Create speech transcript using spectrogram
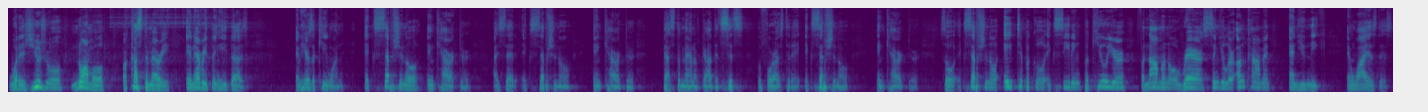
what is usual, normal, or customary in everything he does? And here's a key one exceptional in character. I said exceptional in character. That's the man of God that sits before us today. Exceptional in character. So, exceptional, atypical, exceeding, peculiar, phenomenal, rare, singular, uncommon, and unique. And why is this?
